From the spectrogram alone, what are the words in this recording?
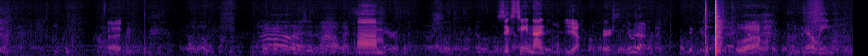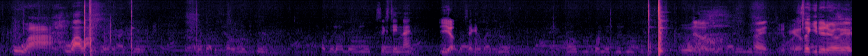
Yeah. Alright. Um, 16 9. Yeah. First. Ooh, ah. Gotta lean. Ooh, ah. Ooh, ah, wah. 16 9. Yeah. Second. No. Alright. Just like you did earlier.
